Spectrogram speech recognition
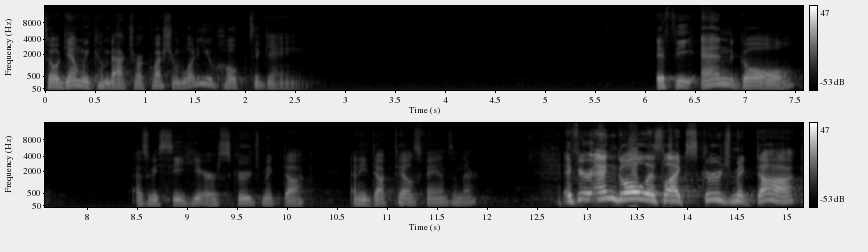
So again, we come back to our question what do you hope to gain? If the end goal, as we see here, Scrooge McDuck, any DuckTales fans in there? If your end goal is like Scrooge McDuck,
